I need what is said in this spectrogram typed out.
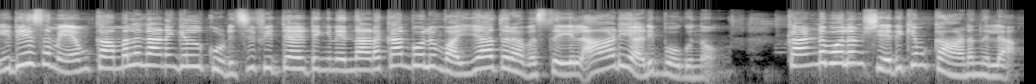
ഇതേ സമയം കമലനാണെങ്കിൽ കുടിച്ച് ഫിറ്റായിട്ട് ഇങ്ങനെ നടക്കാൻ പോലും വയ്യാത്തൊരവസ്ഥയിൽ ആടി ആടി പോകുന്നു. കണ്ണുപോലും ശരിക്കും കാണുന്നില്ല.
